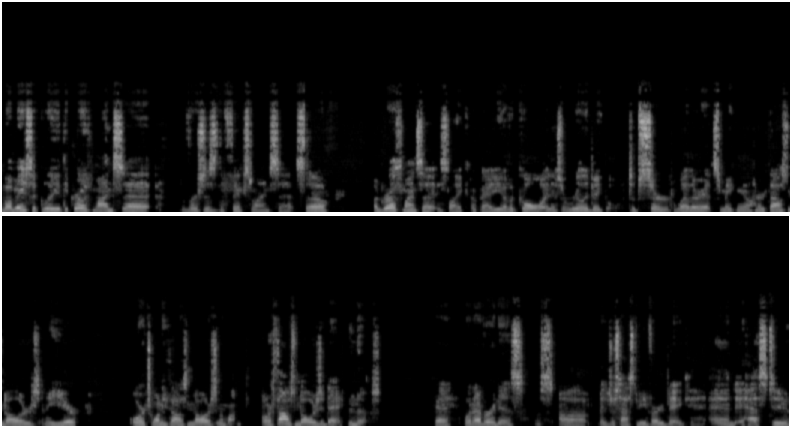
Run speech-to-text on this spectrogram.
but basically, the growth mindset versus the fixed mindset. So, a growth mindset is like, okay, you have a goal, and it's a really big goal. It's absurd, whether it's making $100,000 in a year or $20,000 in a month or $1,000 a day, who knows? Okay, whatever it is, uh, it just has to be very big, and it has to.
